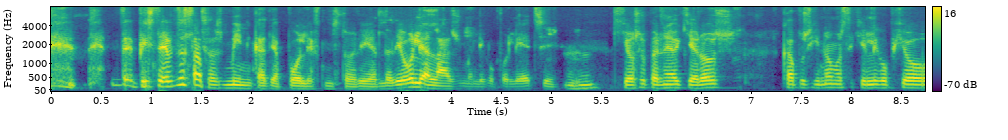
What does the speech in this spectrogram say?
Πιστεύετε ότι θα σας μείνει κάτι από όλη αυτή την ιστορία. Δηλαδή όλοι αλλάζουμε λίγο πολύ Και όσο περνάει ο καιρός κάπως γινόμαστε και λίγο πιο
